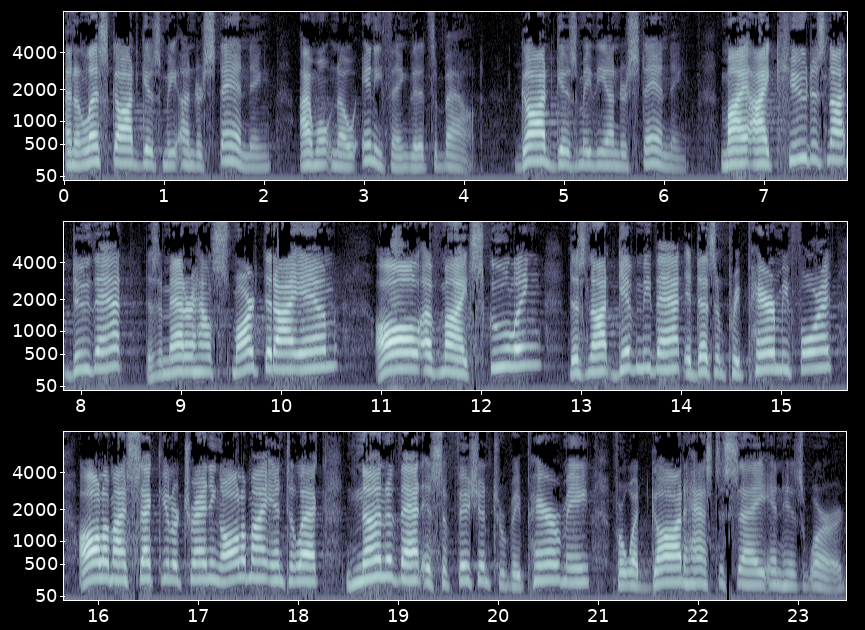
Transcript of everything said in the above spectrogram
and unless God gives me understanding, I won't know anything that it's about. God gives me the understanding. My IQ does not do that. Doesn't matter how smart that I am. All of my schooling does not give me that. It doesn't prepare me for it. All of my secular training, all of my intellect, none of that is sufficient to prepare me for what God has to say in His Word.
